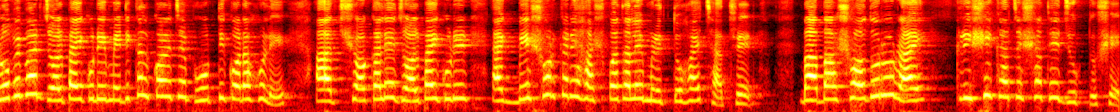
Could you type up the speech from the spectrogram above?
রবিবার জলপাইগুড়ি মেডিকেল কলেজে ভর্তি করা হলে আজ সকালে জলপাইগুড়ির এক বেসরকারি হাসপাতালে মৃত্যু হয় ছাত্রের। বাবা সদরু রায় কৃষিকাজের সাথে যুক্ত সে।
